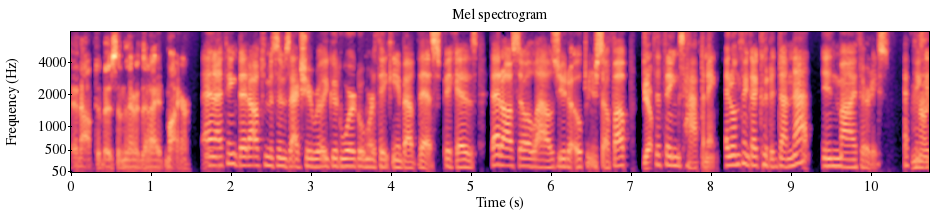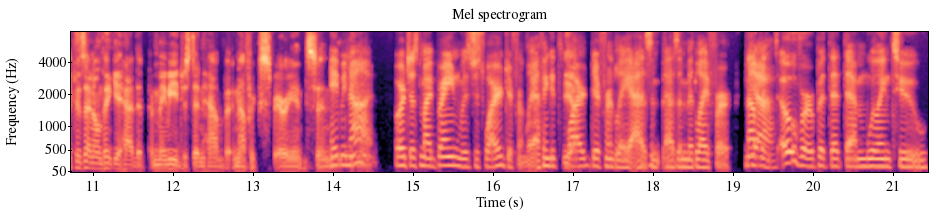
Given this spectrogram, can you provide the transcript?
an optimism there that I admire. And I think that optimism is actually a really good word when we're thinking about this because that also allows you to open yourself up Yep. to things happening. I don't think I could have done that in my 30s. I think No, because I don't think you had the, maybe you just didn't have enough experience and maybe you know, not. Or just my brain was just wired differently. I think it's Yeah. wired differently as as a midlifer. Not Yeah. that it's over, but that I'm willing to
